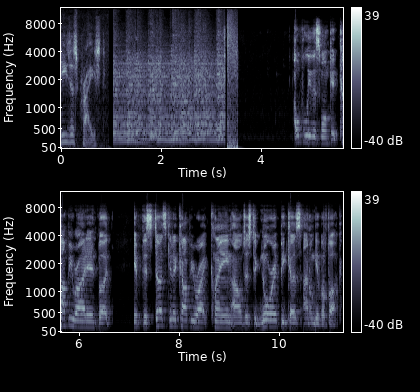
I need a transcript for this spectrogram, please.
Jesus Christ. Hopefully, this won't get copyrighted, but if this does get a copyright claim, I'll just ignore it because I don't give a fuck.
